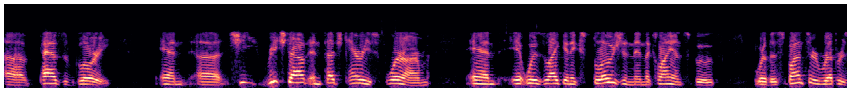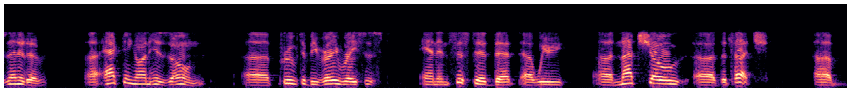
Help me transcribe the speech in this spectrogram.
uh, Paths of Glory, and uh, she reached out and touched Harry's forearm, and it was like an explosion in the client's booth, where the sponsor representative, uh, acting on his own, uh, proved to be very racist and insisted that uh, we uh, not show uh, the touch. Um,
